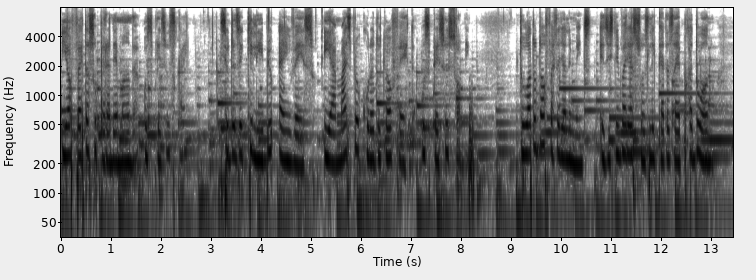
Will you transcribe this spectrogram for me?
e a oferta supera a demanda, os preços caem. Se o desequilíbrio é inverso e há mais procura do que oferta, os preços sobem. Do lado da oferta de alimentos, existem variações ligadas à época do ano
